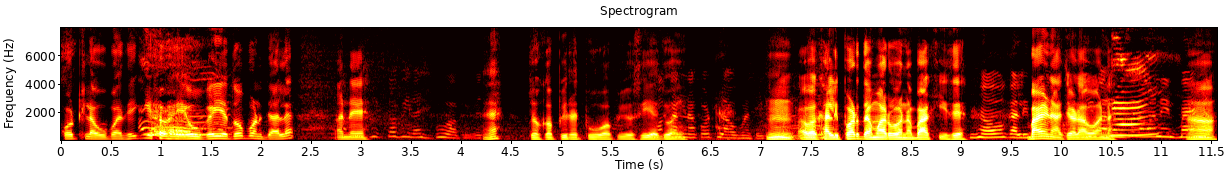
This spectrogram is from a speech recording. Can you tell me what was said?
કોટલા ઊભા થઈ ગયા હવે એવું કહીએ તો પણ ચાલે. અને પીવે હે? જો કપિરાજ ભૂવા પીયો છે જો હમ હવે ખાલી પડદા મારવાના બાકી છે. બાયણા ચડાવવાના. હા. બાયણા-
